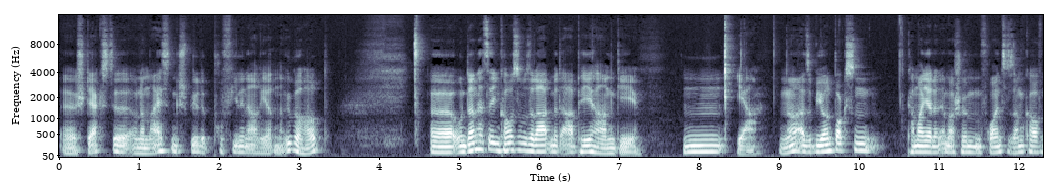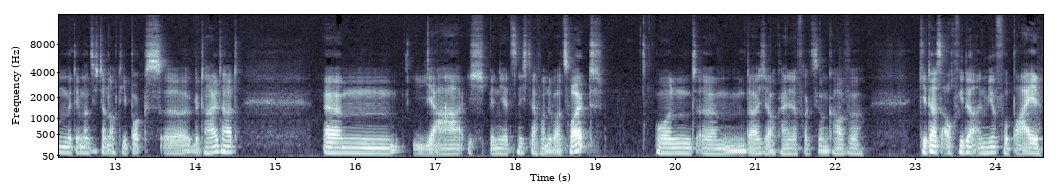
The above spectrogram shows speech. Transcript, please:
äh, stärkste und am meisten gespielte Profil in Ariadna überhaupt. Äh, und dann tatsächlich ein Kosmos-Salat mit AP HMG. Hm, ja, ne, also Beyond Boxen kann man ja dann immer schön mit einem Freund zusammenkaufen, mit dem man sich dann auch die Box äh, geteilt hat. Ähm, ja, ich bin jetzt nicht davon überzeugt. Und ähm, da ich ja auch keine der Fraktion kaufe, geht das auch wieder an mir vorbei.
